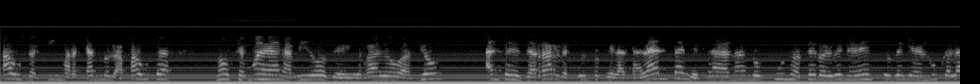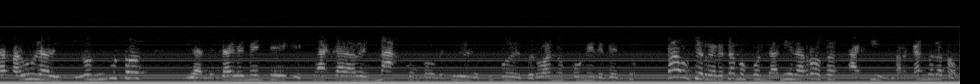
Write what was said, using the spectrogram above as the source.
pausa aquí, marcando la pausa. No se muevan, amigos de Radio Ovación. Antes de cerrar, les cuento que el Atalanta le está ganando 1 a 0 al Benevento de ella en Luca La Padula, 22 minutos, y lamentablemente está cada vez más comprometido el equipo del peruano con el evento. Pausa y regresamos con Daniela Rosas aquí, marcando la pausa.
